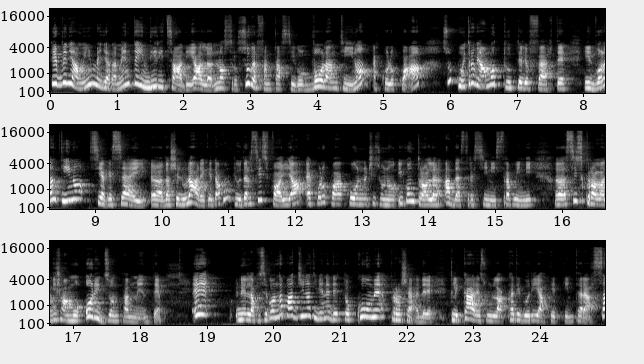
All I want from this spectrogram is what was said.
e veniamo immediatamente indirizzati al nostro super fantastico volantino, eccolo qua, su cui troviamo tutte le offerte. Il volantino, sia che sei eh, da cellulare che da computer, si sfoglia, eccolo qua, con ci sono i controller a destra e a sinistra, quindi eh, si scrolla diciamo orizzontalmente. E nella seconda pagina ti viene detto come procedere. Cliccare sulla categoria che ti interessa,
